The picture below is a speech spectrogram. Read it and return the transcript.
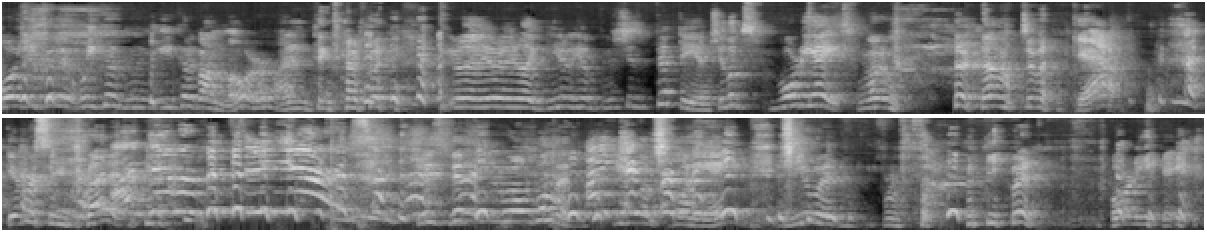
well, you could we could you could have gone lower. I didn't think that. you're, you're, you're like you, you, she's 50 and she looks 48. What, there's not much of a gap. Give her some credit. I gave her 15 years! She's 50 year old woman. I You get look 28, you went for you went 48.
